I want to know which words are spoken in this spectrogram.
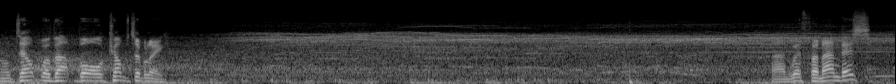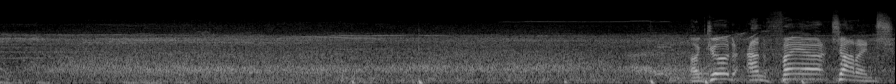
Well, dealt with that ball comfortably. And with Fernandez. A good and fair challenge.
